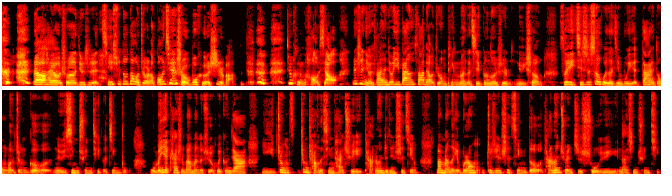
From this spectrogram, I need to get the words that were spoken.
然后还有说，就是情绪都到这儿了，光牵手不合适吧？就很好笑。但是你会发现，就一般发表这种评论的，其实更多是女生。所以其实社会的进步也带动了整个女性群体的进步。我们也开始慢慢的学会更加以正正常的心态去谈论这件事情，慢慢的也不让这件事情的谈论权只属于男性群体。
